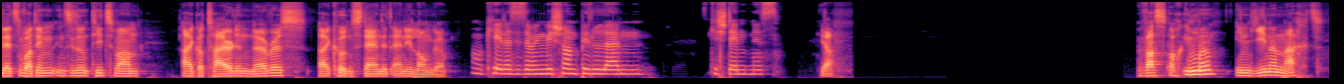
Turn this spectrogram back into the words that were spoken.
Die letzten Worte in dieser Notiz waren, I got tired and nervous. I couldn't stand it any longer. Okay, das ist aber irgendwie schon ein bisschen ein Geständnis. Ja. Was auch immer in jener Nacht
